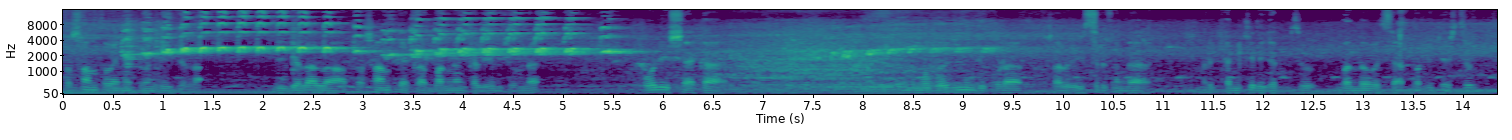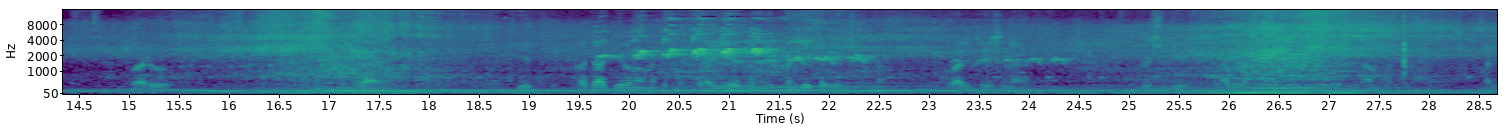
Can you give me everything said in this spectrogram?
ప్రశాంతమైనటువంటి జిల్లా. ఈ జిల్లాలో ఆ ప్రశాంతత ఎక్కడ భంగం కలిగించకుండా పోలీస్ శాఖ రెండు మూడు రోజుల నుంచి కూడా చాలా విస్తృతంగా మరి తనిఖీలు జరుపుతూ బందోబస్తు ఏర్పాట్లు చేస్తూ వారు ఇక్కడ ఈ ప్రజా జీవనానికి కూడా ఏ విధంగా ఇబ్బంది కలిగించకుండా వారు చేసిన కృషికి మరి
